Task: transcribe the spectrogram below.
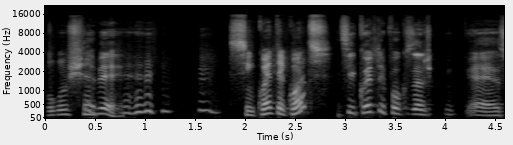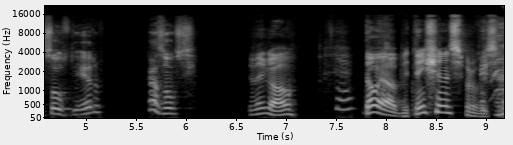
Puxa. Você vê, 50 e quantos? 50 e poucos anos é, solteiro, casou-se. Que legal. Então, Elbi, tem chance pra você.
